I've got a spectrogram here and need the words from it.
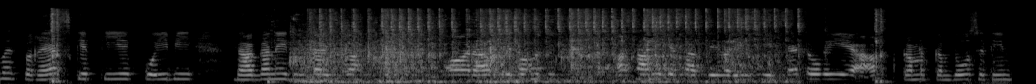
बस बगैर स्किप किए कोई भी धागा नहीं टूटा इसका। और आप ये बहुत ही आसानी के साथ ये वाली मशीन सेट हो गई है। आप कम से कम दो से तीन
